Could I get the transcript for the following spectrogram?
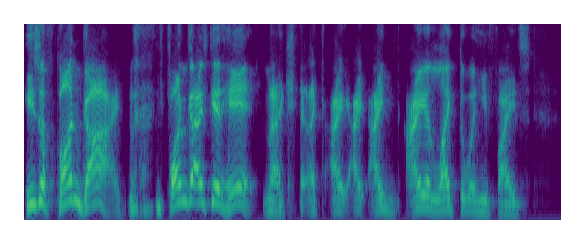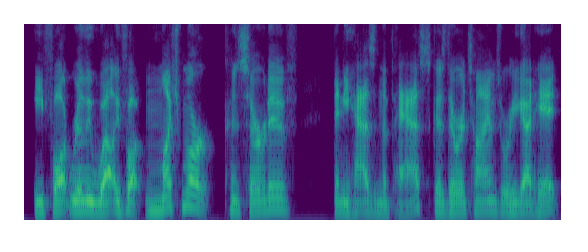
he's a fun guy. fun guys get hit. Like like I I I I like the way he fights. He fought really well. He fought much more conservative than he has in the past because there were times where he got hit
